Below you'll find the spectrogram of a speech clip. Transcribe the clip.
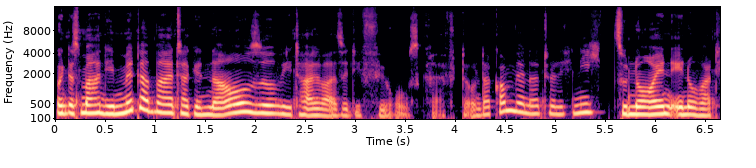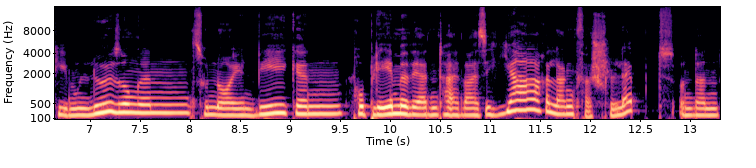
Und das machen die Mitarbeiter genauso wie teilweise die Führungskräfte. Und da kommen wir natürlich nicht zu neuen innovativen Lösungen, zu neuen Wegen. Probleme werden teilweise jahrelang verschleppt und dann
